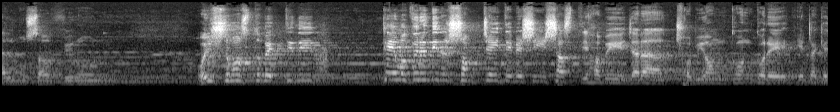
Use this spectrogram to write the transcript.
আল মুসাফফিরুন ওই সমস্ত ব্যক্তিদের কিয়ামতের দিন সবচেয়ে বেশি শাস্তি হবে যারা ছবি অঙ্কন করে এটাকে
